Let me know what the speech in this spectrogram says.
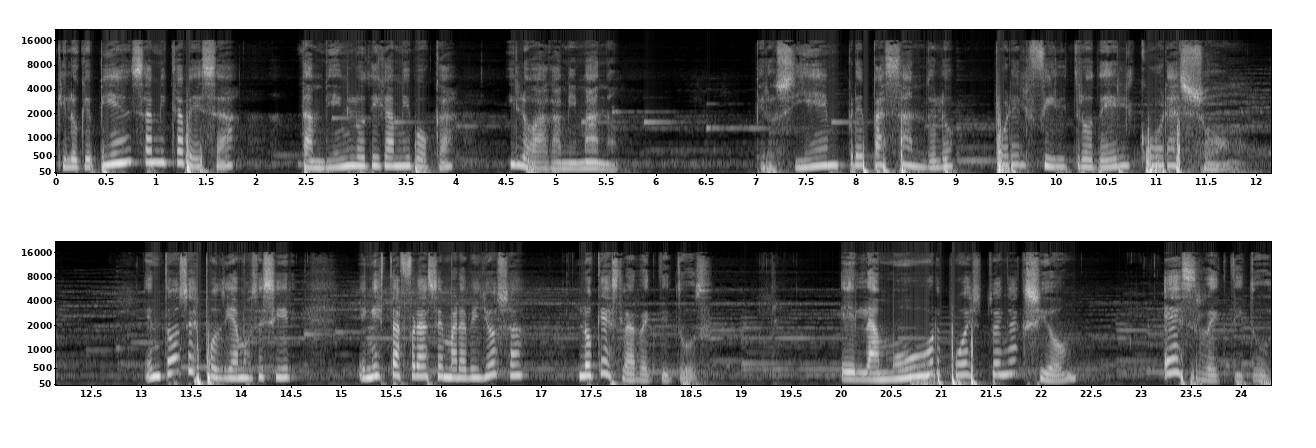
Que lo que piensa mi cabeza también lo diga mi boca y lo haga mi mano, pero siempre pasándolo por el filtro del corazón. Entonces podríamos decir en esta frase maravillosa lo que es la rectitud. El amor puesto en acción es rectitud.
